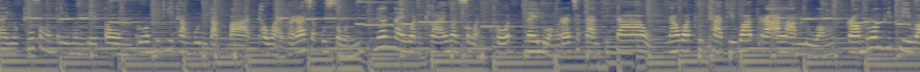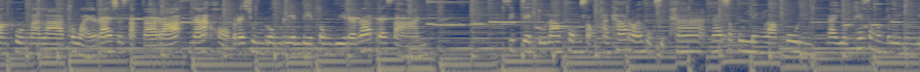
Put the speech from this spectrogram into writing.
นายกเทศมนตรีเมืองเบตง ร่วมพิธีทำบุญตักบาตรถวายพระราชกุศล เนื่องในวันคล้ายวันสวรรคต ในหลวงรัชกาลที่ 9 ณ วัดพุทธาธิวาสพระอารามหลวง พร้อมร่วมพิธีวางพวงมาลาถวายราชสักการะ ณ หอประชุมโรงเรียนเบตงวีรราชประสาน 17 ตุลาคม 2565 นายสกุลเล็งลากุล นายกเทศมนตรีเมืองเบ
